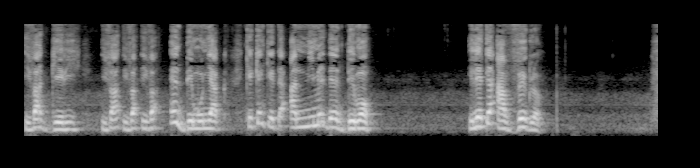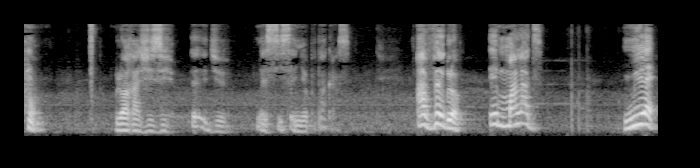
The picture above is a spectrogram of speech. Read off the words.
il va guérir. Il va, il un démoniaque, quelqu'un qui était animé d'un démon. Il était aveugle. Gloire à Jésus. Eh Dieu, merci Seigneur pour ta grâce. Aveugle et malade, muet.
